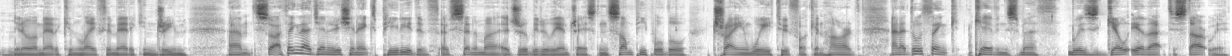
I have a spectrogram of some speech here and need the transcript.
Mm-hmm. you know, American life, the American dream. Um, so I think that Generation X period of, of cinema is really really interesting. Some people though trying way too fucking hard, and I don't think Kevin Smith was guilty of that to start with.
